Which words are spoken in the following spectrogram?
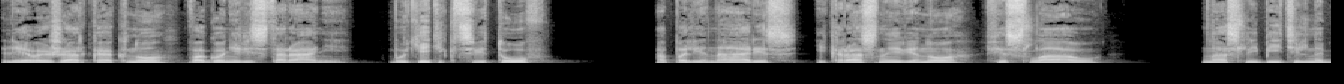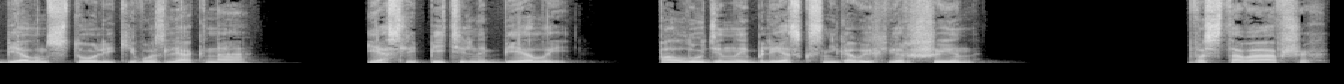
Левое жаркое окно в вагоне-ресторане, букетик цветов, аполлинарис и красное вино феслау на ослепительно-белом столике возле окна и ослепительно-белый полуденный блеск снеговых вершин, восстававших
